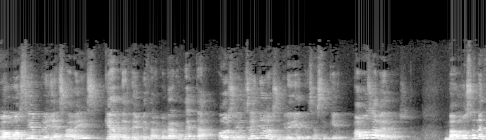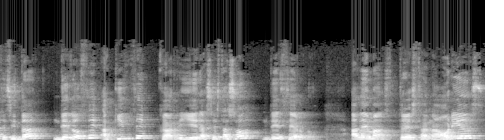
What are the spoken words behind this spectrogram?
Como siempre ya sabéis que antes de empezar con la receta os enseño los ingredientes, así que vamos a verlos. Vamos a necesitar de 12 a 15 carrilleras, estas son de cerdo. Además, 3 zanahorias,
